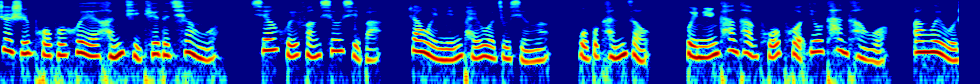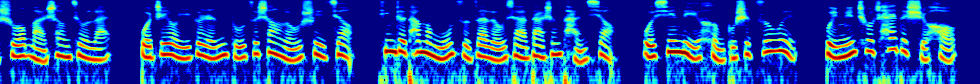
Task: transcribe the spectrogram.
这时婆婆会很体贴的劝我，先回房休息吧，让伟民陪我就行了。我不肯走，伟民看看婆婆，又看看我，安慰我说马上就来。我只有一个人独自上楼睡觉，听着他们母子在楼下大声谈笑，我心里很不是滋味。伟民出差的时候，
